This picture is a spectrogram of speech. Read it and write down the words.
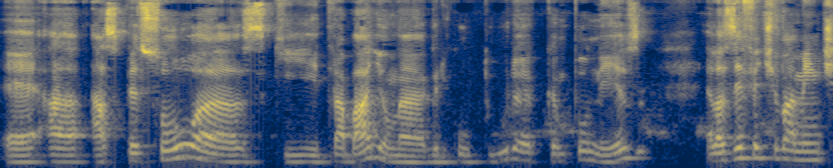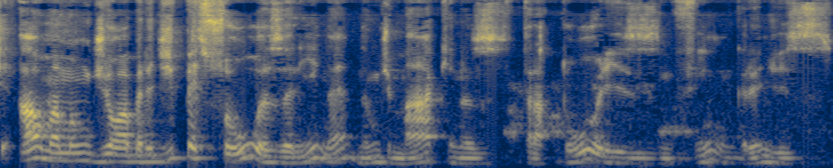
é, a, as pessoas que trabalham na agricultura camponesa, elas efetivamente há uma mão de obra de pessoas ali, né? Não de máquinas, tratores, enfim, grandes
